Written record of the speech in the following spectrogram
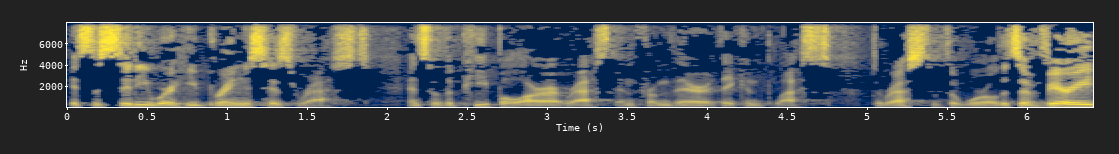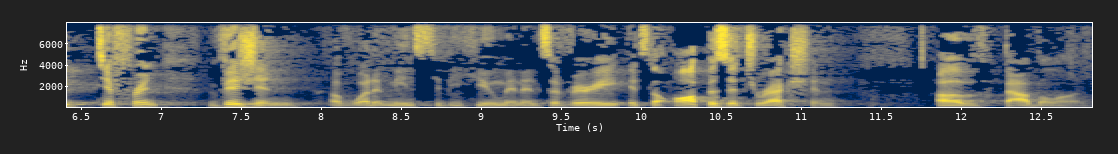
it's the city where he brings his rest. And so the people are at rest, and from there they can bless the rest of the world. It's a very different vision of what it means to be human. And it's a very it's the opposite direction of Babylon.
